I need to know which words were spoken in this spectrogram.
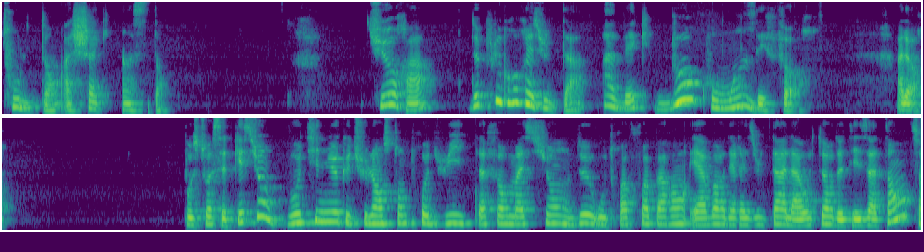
tout le temps, à chaque instant. Tu auras de plus gros résultats avec beaucoup moins d'efforts. Alors, Pose-toi cette question. Vaut-il mieux que tu lances ton produit, ta formation deux ou trois fois par an et avoir des résultats à la hauteur de tes attentes?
